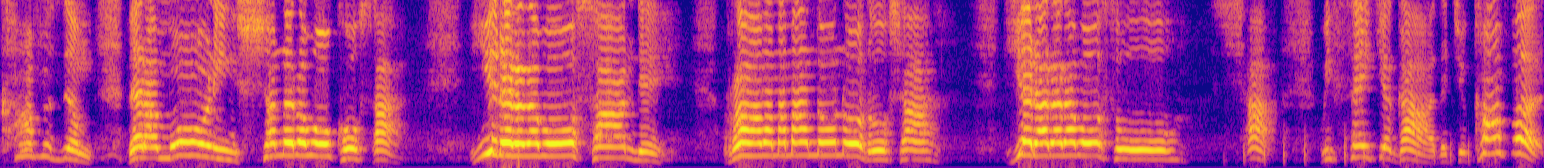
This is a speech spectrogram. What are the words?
comforts them that are mourning. Sha-na-ra-wo-ko-sa. Yida-ra-ra-wo-sande. Ra-ma-ma-ma-no-no-ro-sha. Yida-ra-ra-wo-so. Sha. We thank you, God, that you comfort.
